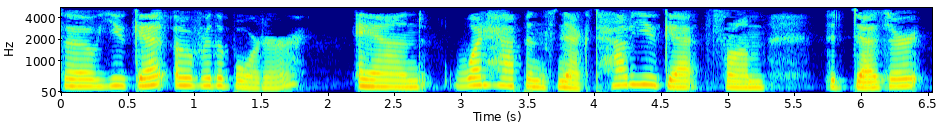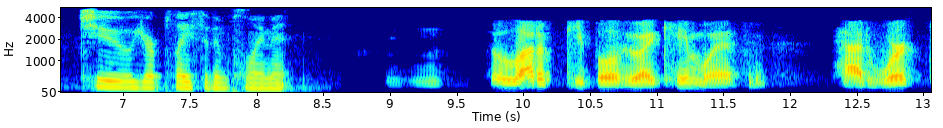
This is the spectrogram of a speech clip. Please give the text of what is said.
So you get over the border and what happens next? How do you get from the desert to your place of employment? Mm-hmm. So a lot of people who I came with had worked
